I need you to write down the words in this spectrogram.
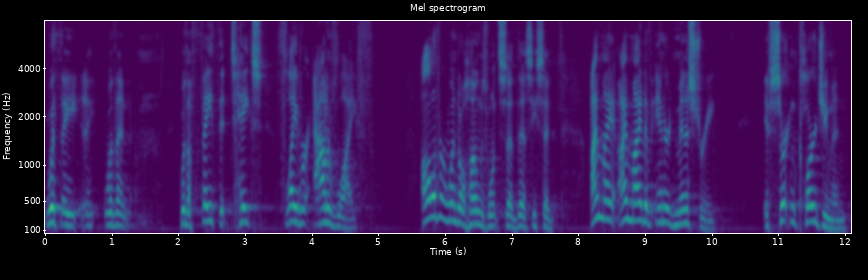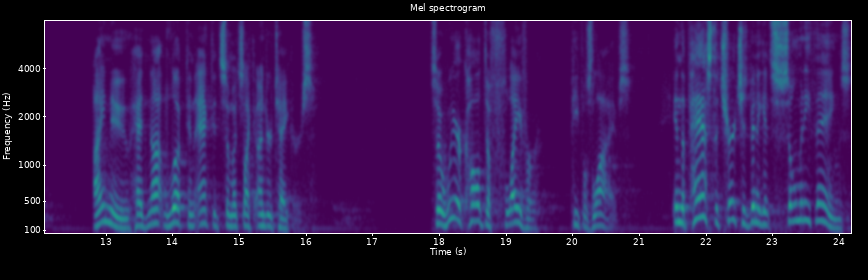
with a, with a, with a faith that takes flavor out of life Oliver Wendell Holmes once said this. He said, I might, I might have entered ministry if certain clergymen I knew had not looked and acted so much like undertakers. So we are called to flavor people's lives. In the past, the church has been against so many things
